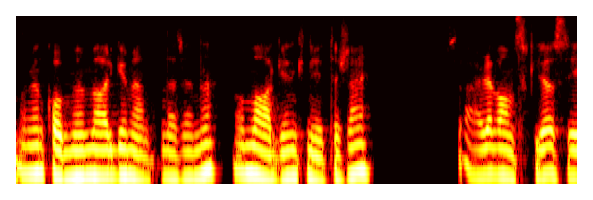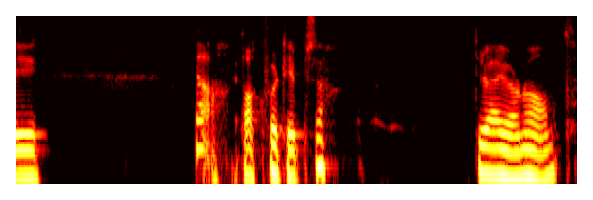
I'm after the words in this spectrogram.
når den kommer med argumentene sine, og magen knyter seg. Så er det vanskelig å si ja, takk for tipset. Jeg tror jeg gjør noe annet.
